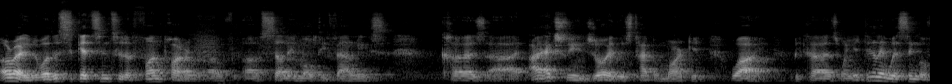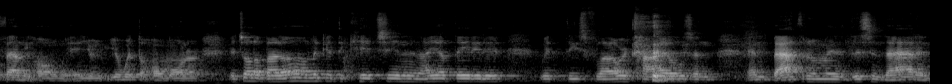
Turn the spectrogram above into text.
All right. Well, this gets into the fun part of, of, of selling multifamilies because uh, I actually enjoy this type of market. Why? Because when you're dealing with single family home and you're, you're with the homeowner, it's all about, oh, look at the kitchen and I updated it with these flower tiles and, and bathroom and this and that. And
